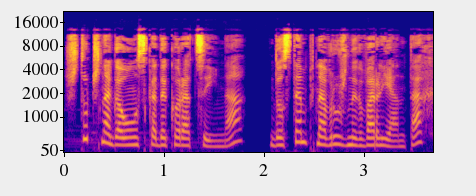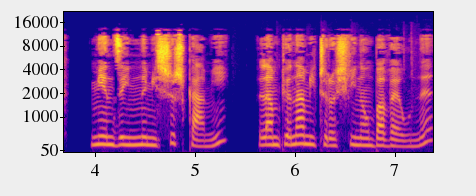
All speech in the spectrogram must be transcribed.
Sztuczna gałązka dekoracyjna, dostępna w różnych wariantach, m.in. z szyszkami, lampionami czy rośliną bawełny,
